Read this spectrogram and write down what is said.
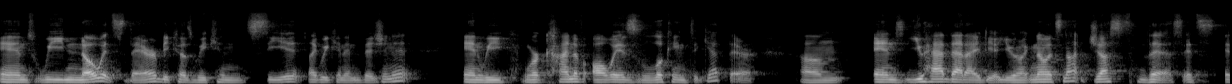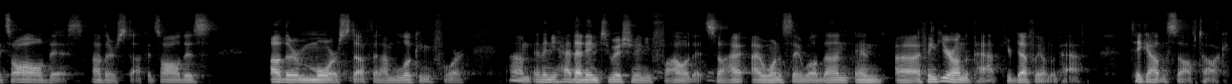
And we know it's there because we can see it like we can envision it and we we're kind of always looking to get there. Um, and you had that idea. You're like no it's not just this. It's it's all this other stuff. It's all this other more stuff that i'm looking for. Um, and then you had that intuition and you followed it. So i, I want to say well done. And uh, i think you're on the path. You're definitely on the path. Take out the soft talk.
